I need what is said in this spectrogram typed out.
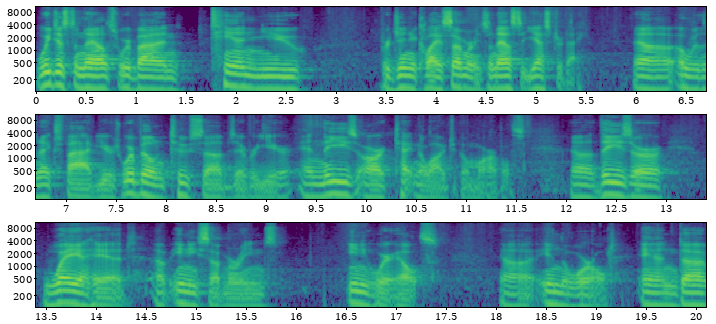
we just announced we're buying 10 new Virginia class submarines, announced it yesterday, uh, over the next five years. We're building two subs every year, and these are technological marvels. Uh, these are way ahead of any submarines anywhere else uh, in the world. And uh,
